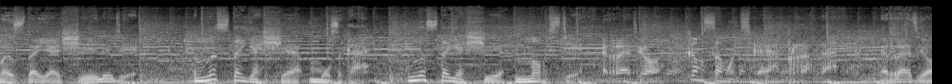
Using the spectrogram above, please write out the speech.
Настоящие люди. Настоящая музыка. Настоящие новости. Радио «Комсомольская правда». Радио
